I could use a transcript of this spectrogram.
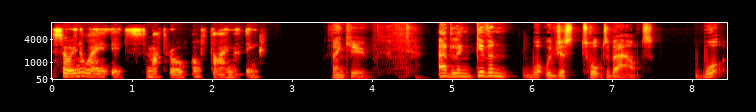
So in a way, it's a matter of, of time, I think. Thank you. Adeline, given what we've just talked about, what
